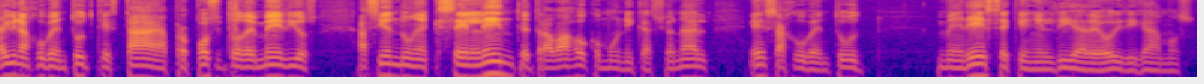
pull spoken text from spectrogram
Hay una juventud que está a propósito de medios haciendo un excelente trabajo comunicacional. Esa juventud merece que en el día de hoy digamos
